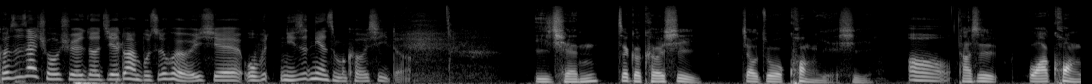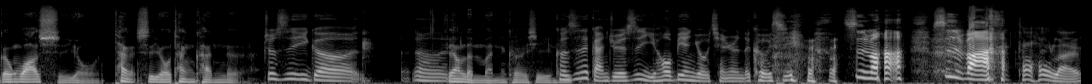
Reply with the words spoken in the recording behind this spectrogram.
可是，在求学的阶段，不是会有一些？我不，你是念什么科系的？以前这个科系叫做矿野系。哦，它是挖矿跟挖石油、探石油探勘的，就是一个呃非常冷门的科系。可是感觉是以后变有钱人的科系，是吗？是吧？他后来，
